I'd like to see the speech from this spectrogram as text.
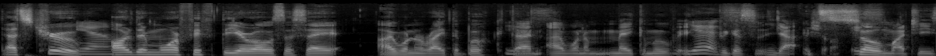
That's true. Yeah. Are there more fifty-year-olds that say, "I want to write a book" than I want to make a movie? Yes, because yeah, it's sure. so It's- much e-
